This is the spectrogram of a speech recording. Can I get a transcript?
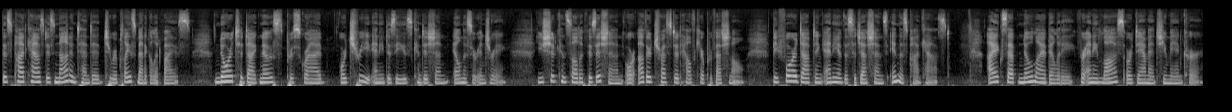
This podcast is not intended to replace medical advice, nor to diagnose, prescribe, or treat any disease, condition, illness, or injury you should consult a physician or other trusted healthcare professional before adopting any of the suggestions in this podcast. I accept no liability for any loss or damage you may incur.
